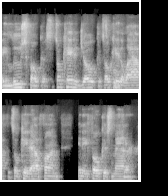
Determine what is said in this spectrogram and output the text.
a loose focus. It's okay to joke. It's okay cool. to laugh. It's okay to have fun in a focused manner.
